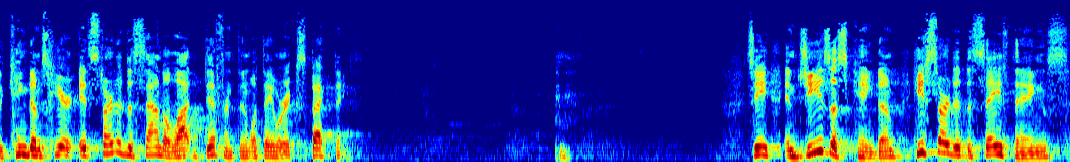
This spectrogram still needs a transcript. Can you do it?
the kingdom's here, it started to sound a lot different than what they were expecting. See, in Jesus' kingdom, he started to say things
